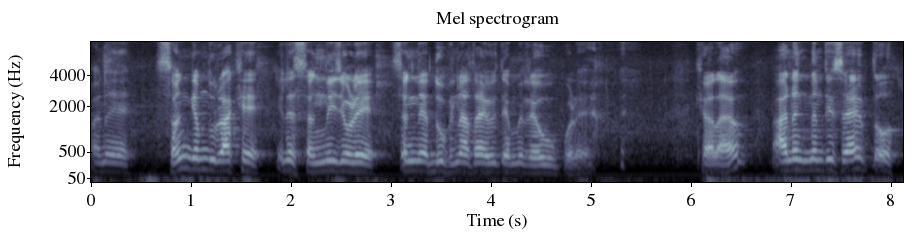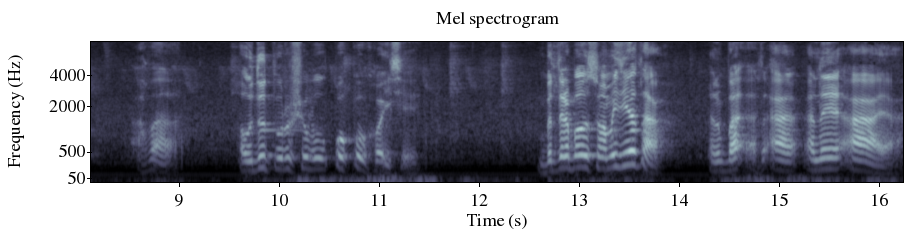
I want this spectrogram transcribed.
અને સંઘ એમનું રાખે એટલે સંઘની જોડે સંઘને દુઃખ ના થાય એવું તેમને રહેવું પડે. ખ્યાલ આવ્યો? આનંદ નંદી સાહેબ તો આવા અવધૂત પુરુષો બહુ કોક કોક હોય છે. ભદ્રભાઉ સ્વામીજી હતા અને અને આ આયા.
